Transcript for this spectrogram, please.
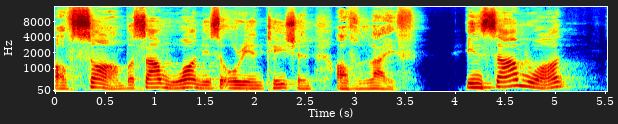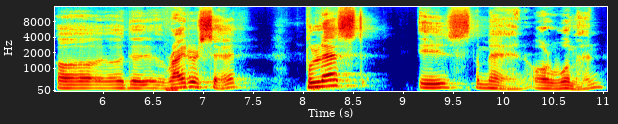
of Psalm, but Psalm 1 is orientation of life. In Psalm 1, uh, the writer said, Blessed is the man or woman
